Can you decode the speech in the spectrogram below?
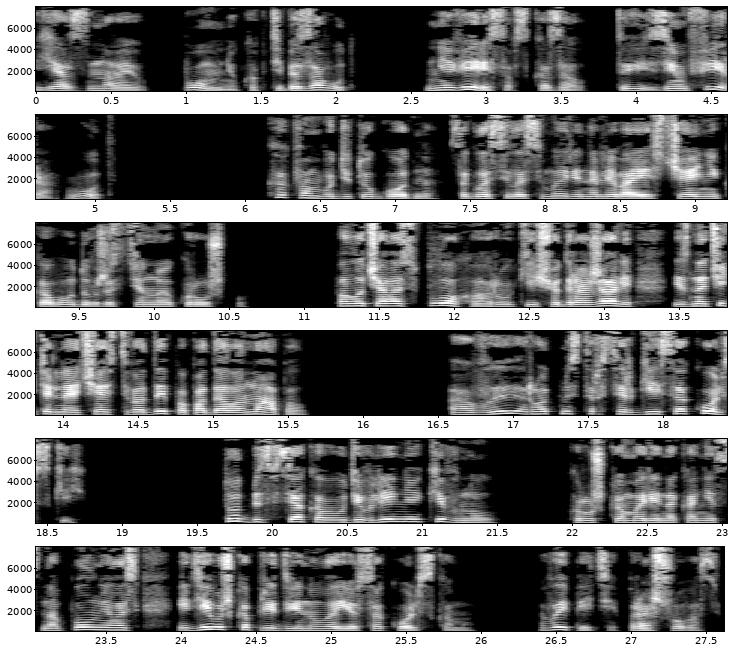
Я знаю, помню, как тебя зовут. Мне Вересов сказал. Ты Земфира, вот». «Как вам будет угодно», — согласилась Мэри, наливая из чайника воду в жестяную кружку. Получалось плохо, руки еще дрожали, и значительная часть воды попадала на пол. «А вы ротмистер Сергей Сокольский». Тот без всякого удивления кивнул. Кружка Мэри наконец наполнилась, и девушка придвинула ее Сокольскому. «Выпейте, прошу вас».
